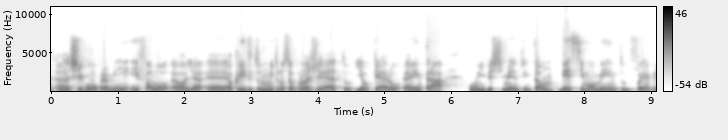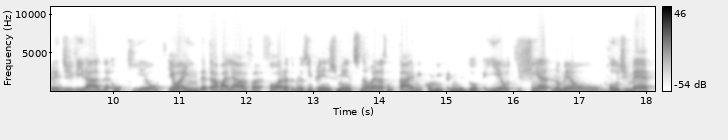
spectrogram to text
uh, chegou para mim e falou: Olha, é, eu acredito muito no seu projeto e eu quero é, entrar com o investimento. Então, nesse momento foi a grande virada. O que eu eu ainda trabalhava fora dos meus empreendimentos, não era full time como empreendedor, e eu tinha no meu roadmap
